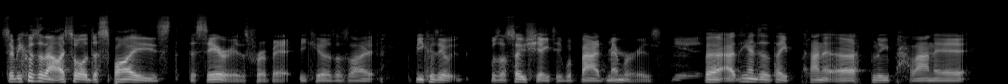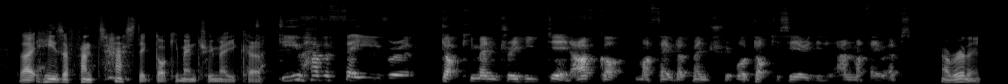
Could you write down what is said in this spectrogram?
So because of that, I sort of despised the series for a bit because I was like, because it was associated with bad memories. yeah. But at the end of the day, Planet Earth, Blue Planet, like he's a fantastic documentary maker. Do you have a favourite documentary he did? I've got my favourite documentary or docu series he did, and my favourite episode. Oh, really?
